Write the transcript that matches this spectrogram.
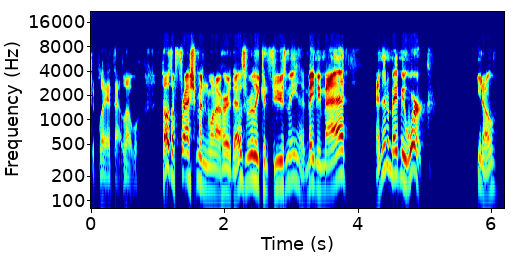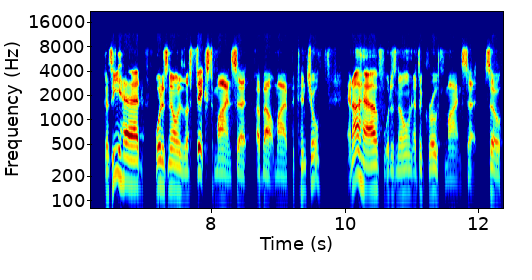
to play at that level. So I was a freshman when I heard that. It was really confused me. It made me mad. And then it made me work, you know, because he had what is known as a fixed mindset about my potential. And I have what is known as a growth mindset. So,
